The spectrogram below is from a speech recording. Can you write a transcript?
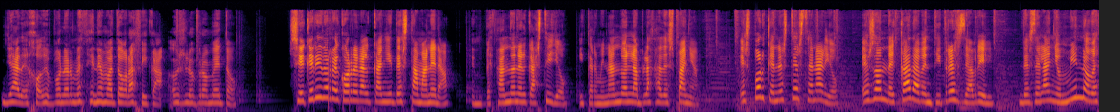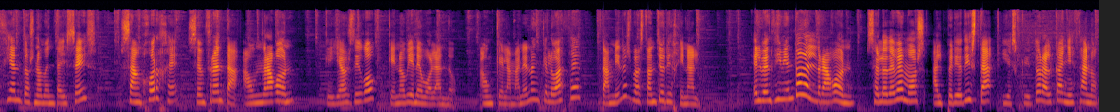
Ya dejo de ponerme cinematográfica, os lo prometo. Si he querido recorrer el cañit de esta manera, empezando en el castillo y terminando en la Plaza de España, es porque en este escenario es donde cada 23 de abril desde el año 1996, San Jorge se enfrenta a un dragón que ya os digo que no viene volando, aunque la manera en que lo hace también es bastante original. El vencimiento del dragón se lo debemos al periodista y escritor alcañezano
